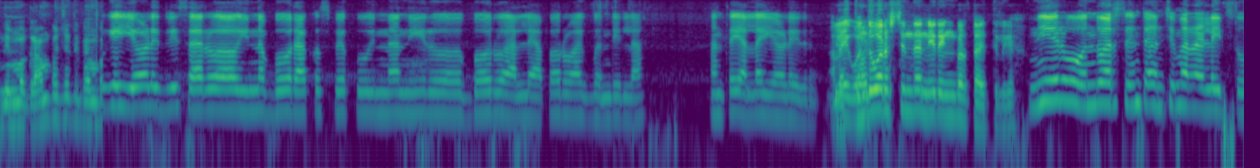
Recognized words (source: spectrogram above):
ನಿಮ್ಮ ಗ್ರಾಮ ಪಂಚಾಯತಿ ಬೆಂಬಲ ಅವ್ರಿಗೆ ಹೇಳಿದ್ವಿ ಸರ್ ಇನ್ನ ಬೋರ್ ಹಾಕಿಸ್ಬೇಕು ಇನ್ನ ನೀರು ಬೋರ್ ಅಲ್ಲೇ ಅಪಾರವಾಗಿ ಬಂದಿಲ್ಲ ಅಂತ ಎಲ್ಲ ಹೇಳಿದ್ರು. ಅಲ್ಲ ಈಗ ಒಂದು ವರ್ಷದಿಂದ ನೀರು ಹೆಂಗ್ ಬರ್ತಾ ಇತ್ತು ಇಲ್ಲಿಗೆ? ನೀರು ಒಂದು ವರ್ಷದಿಂದ ಹಂಚಿಮರಳ್ಳಿ ಇತ್ತು.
